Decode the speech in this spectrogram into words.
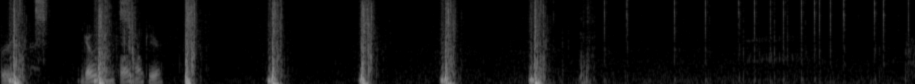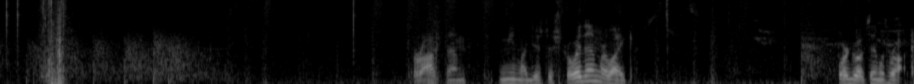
three. Go then, fuck, I don't care. Rock them. You mean like just destroy them or like or go up to them with rock?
